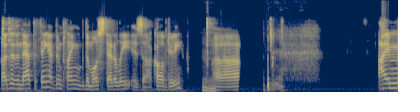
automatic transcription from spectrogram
other than that the thing i've been playing the most steadily is uh, call of duty Hmm. uh, i'm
